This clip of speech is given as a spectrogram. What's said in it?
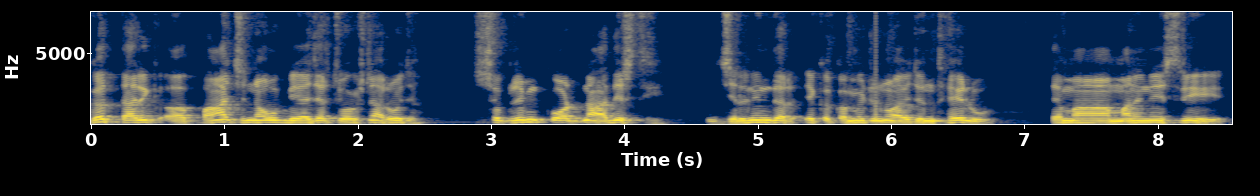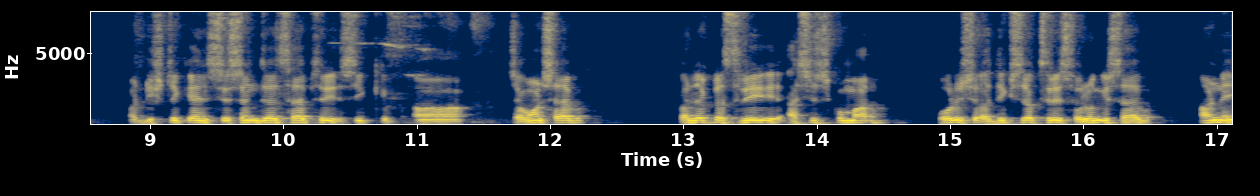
ગત તારીખ પાંચ નવ બે હજાર ચોવીસના રોજ સુપ્રીમ કોર્ટના આદેશથી જેલની અંદર એક કમિટીનું આયોજન થયેલું. તેમાં માનનીય શ્રી ડિસ્ટ્રિક્ટ એન્ડ સેશન જજ સાહેબ શ્રી સી ચૌહાણ સાહેબ, કલેક્ટર શ્રી આશીષ કુમાર, પોલીસ અધિક્ષક શ્રી સોલંકી સાહેબ અને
